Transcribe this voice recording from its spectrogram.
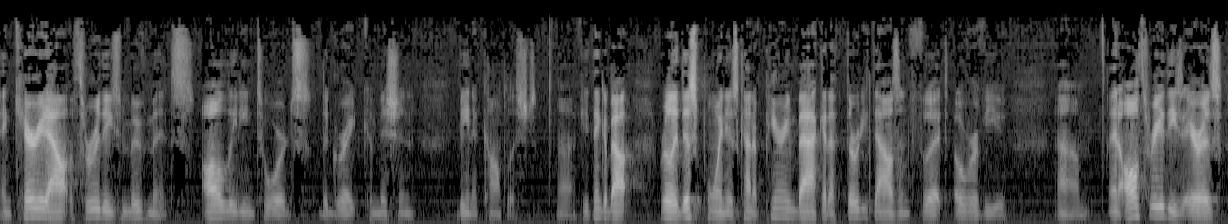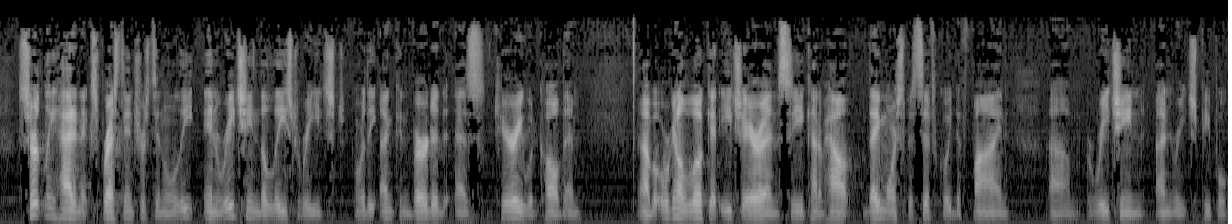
and carried out through these movements, all leading towards the Great Commission being accomplished. Uh, if you think about really this point is kind of peering back at a 30,000 foot overview um, and all three of these eras certainly had an expressed interest in, le- in reaching the least reached, or the unconverted, as Carey would call them. Uh, but we're going to look at each era and see kind of how they more specifically define um, reaching unreached people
